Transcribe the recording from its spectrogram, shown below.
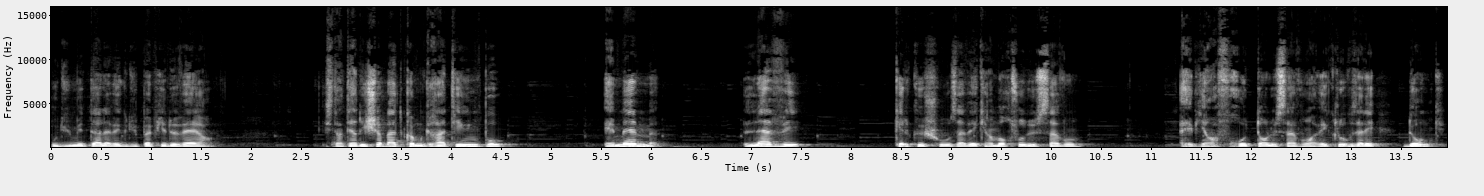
ou du métal avec du papier de verre, c'est interdit Shabbat comme gratter une peau. Et même laver quelque chose avec un morceau de savon. Eh bien, en frottant le savon avec l'eau, vous allez donc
